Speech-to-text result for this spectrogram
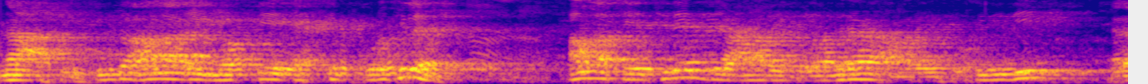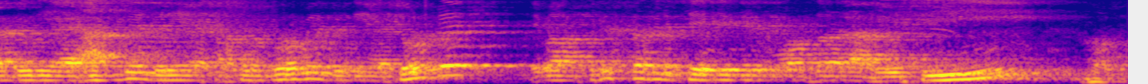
না আসি। কিন্তু আল্লাহ এই মতকে অ্যাকসেপ্ট করেছিলেন। আল্লাহ চেয়েছিলেন যে আমার এই গোলামেরা, আমার এই প্রতিনিধি এরা দুনিয়ায় আসবে দুনিয়া শাসন করবে দুনিয়া চলবে এবং ফেরেস্তাদের চেয়ে এদের মর্যাদা বেশি হবে।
